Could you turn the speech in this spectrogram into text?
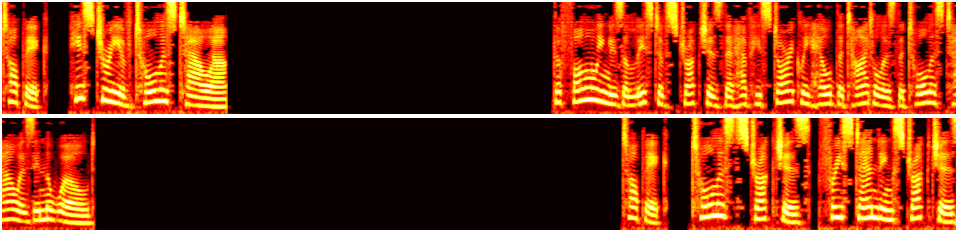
Topic: History of tallest tower. The following is a list of structures that have historically held the title as the tallest towers in the world. Topic: Tallest structures, freestanding structures,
